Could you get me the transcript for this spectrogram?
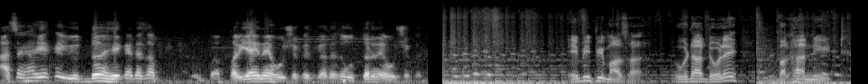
असं हा हे काही युद्ध हे काय त्याचा पर्याय नाही होऊ शकत किंवा त्याचं उत्तर नाही होऊ शकत. एबीपी माझा. उघडा डोळे बघा नीट.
